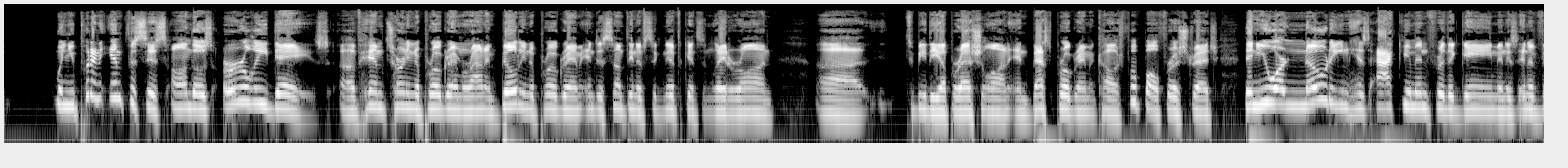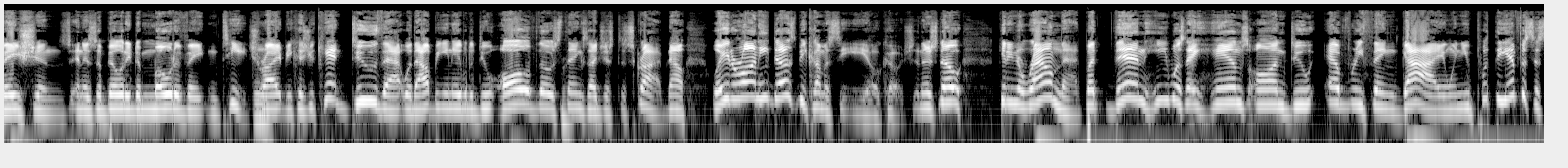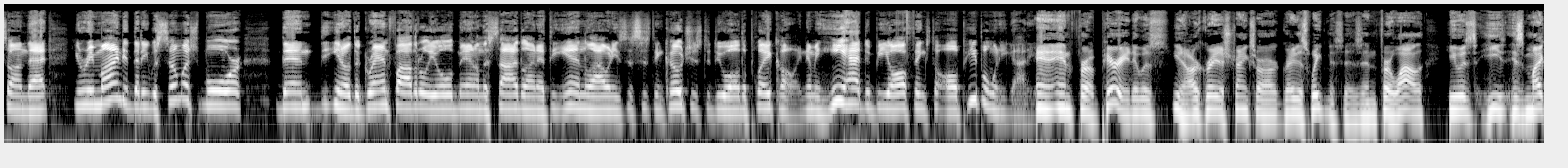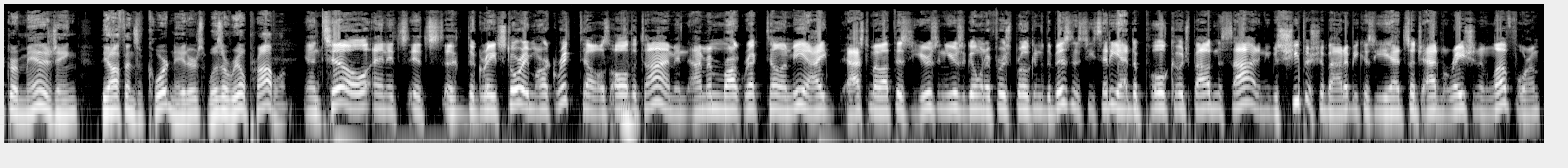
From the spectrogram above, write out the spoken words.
when you put an emphasis on those early days of him turning a program around and building a program into something of significance, and later on uh, to be the upper echelon and best program in college football for a stretch, then you are noting his acumen for the game and his innovations and his ability to motivate and teach, hmm. right? Because you can't do that without being able to do all of those hmm. things I just described. Now, later on, he does become a CEO coach, and there's no getting around that. But then he was a hands on, do everything guy. And when you put the emphasis on that, you're reminded that he was so much more than, you know, the grandfatherly old man on the sideline at the end, allowing his assistant coaches to do all the play calling. I mean, he had to be all things to all people when he got here. And, and for a period, it was you know our greatest strengths are our greatest weaknesses. And for a while, he was he his micromanaging the offensive coordinators was a real problem. until and it's it's the great story Mark Richt tells all the time. And I remember Mark Richt telling me I asked him about this years and years ago when I first broke into the business. He said he had to pull coach Bowden aside and he was sheepish about it because he had such admiration and love for him.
